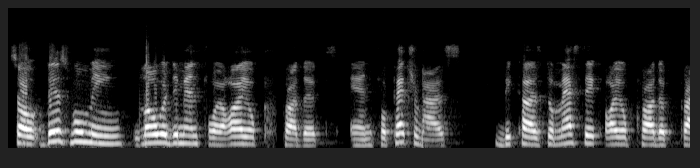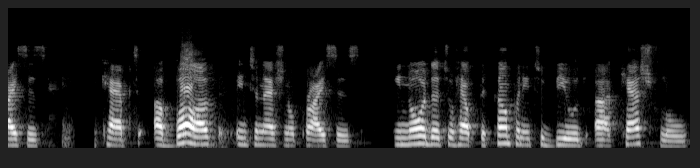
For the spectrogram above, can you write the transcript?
So this will mean lower demand for oil products and for Petrobras because domestic oil product prices kept above international prices in order to help the company to build uh, cash flow.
